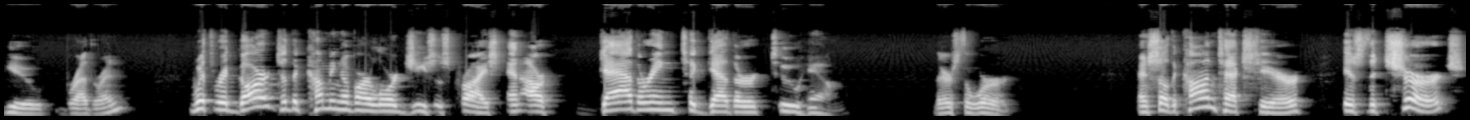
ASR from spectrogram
you, brethren, with regard to the coming of our Lord Jesus Christ and our gathering together to him. There's the word. And so the context here is the church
